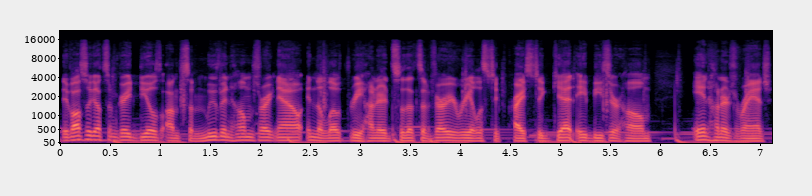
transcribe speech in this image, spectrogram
They've also got some great deals on some move-in homes right now in the low 300s, so that's a very realistic price to get a Beazer home in Hunters Ranch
